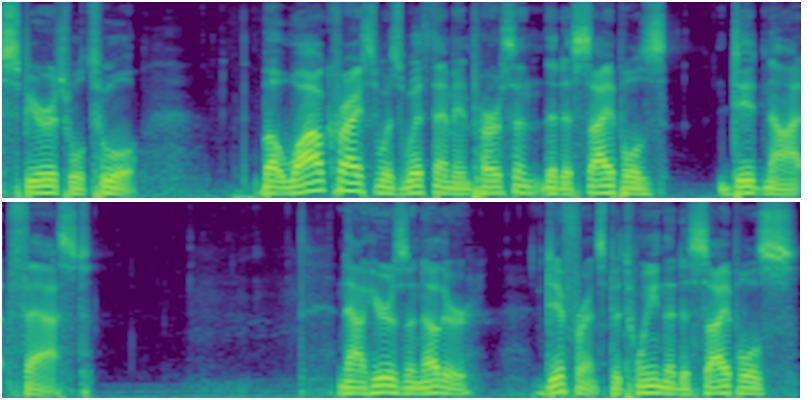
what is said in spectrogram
spiritual tool. But while Christ was with them in person, the disciples did not fast. Now, here's another difference between the disciples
